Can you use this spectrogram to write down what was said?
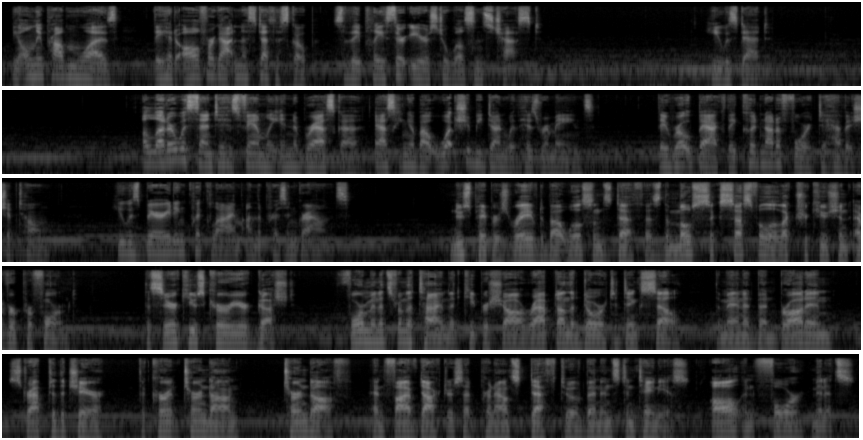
The only problem was they had all forgotten a stethoscope, so they placed their ears to Wilson's chest. He was dead. A letter was sent to his family in Nebraska asking about what should be done with his remains. They wrote back they could not afford to have it shipped home. He was buried in quicklime on the prison grounds. Newspapers raved about Wilson's death as the most successful electrocution ever performed. The Syracuse Courier gushed. Four minutes from the time that Keeper Shaw rapped on the door to Dink's cell, the man had been brought in, strapped to the chair, the current turned on, turned off, and five doctors had pronounced death to have been instantaneous, all in four minutes.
